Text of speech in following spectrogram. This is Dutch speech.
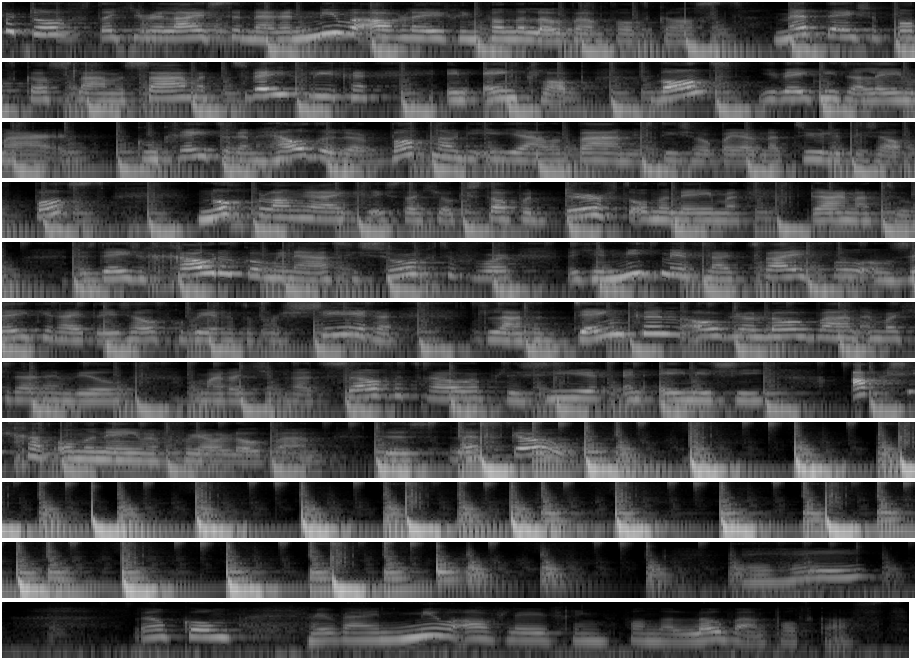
Super tof dat je weer luistert naar een nieuwe aflevering van de Loopbaan Podcast. Met deze podcast slaan we samen twee vliegen in één klap. Want je weet niet alleen maar concreter en helderder wat nou die ideale baan is die zo bij jouw natuurlijke zelf past. Nog belangrijker is dat je ook stappen durft te ondernemen daar naartoe. Dus deze gouden combinatie zorgt ervoor dat je niet meer vanuit twijfel, onzekerheid en jezelf proberen te forceren, te laten denken over jouw loopbaan en wat je daarin wil, maar dat je vanuit zelfvertrouwen, plezier en energie actie gaat ondernemen voor jouw loopbaan. Dus let's go! Hey hey, welkom weer bij een nieuwe aflevering van de Loopbaan Podcast.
